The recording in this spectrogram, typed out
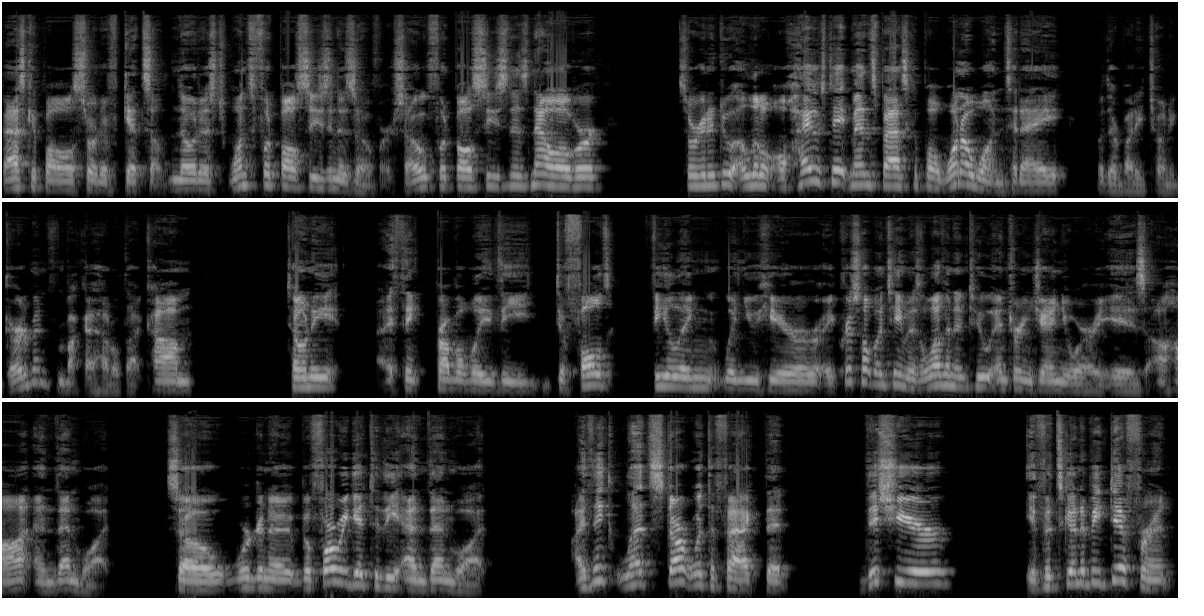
basketball sort of gets noticed once football season is over. So football season is now over. So we're going to do a little Ohio State men's basketball 101 today with our buddy Tony Gerdeman from BuckeyeHuddle.com. Tony, I think probably the default feeling when you hear a Chris Holtmann team is 11 and 2 entering January is uh huh, and then what? So we're going to, before we get to the and then what, I think let's start with the fact that this year, if it's going to be different,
